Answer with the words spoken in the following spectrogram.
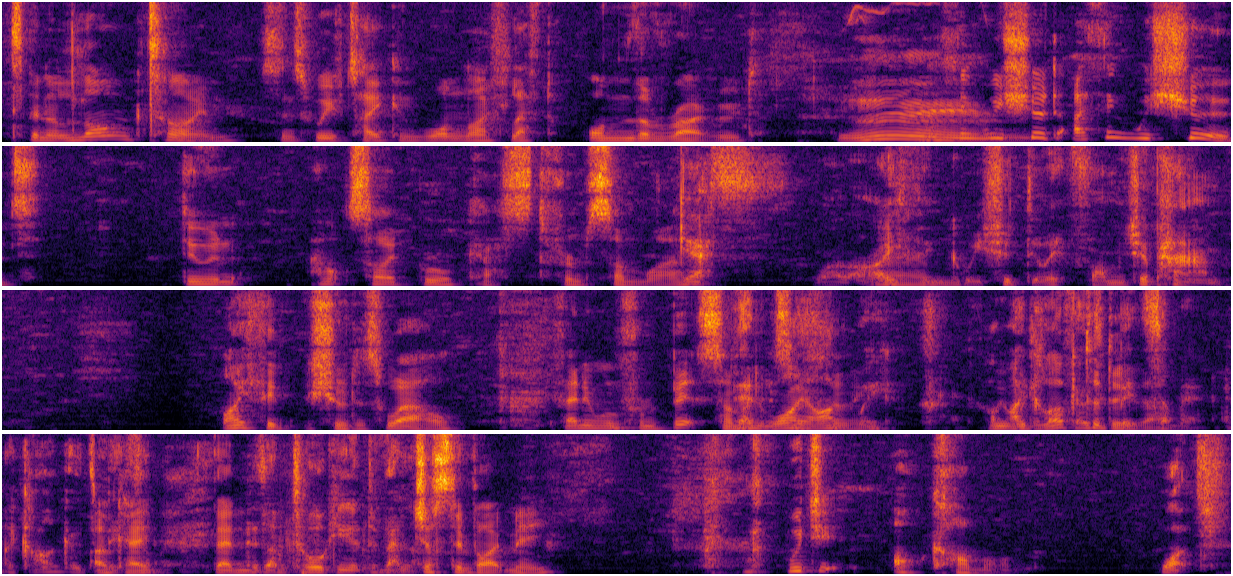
it's been a long time since we've taken One Life Left on the road. I think we should. I think we should do an outside broadcast from somewhere. Yes. Well, I Um, think we should do it from Japan. I think we should as well. If anyone from Bit Summit Then is why aren't we? we would love go to do Bit that. Summit. I can't go to Okay, then because I'm talking at development. Just invite me. Would you? Oh, come on. what?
